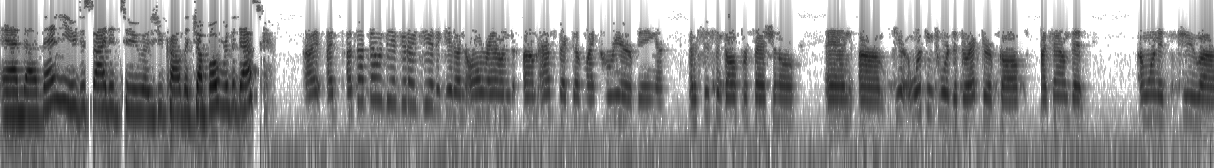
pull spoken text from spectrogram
And uh, then you decided to as you called it jump over the desk I, I I thought that would be a good idea to get an all-round um, aspect of my career, being a, an assistant golf professional and um, here, working toward the director of golf. I found that I wanted to uh,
